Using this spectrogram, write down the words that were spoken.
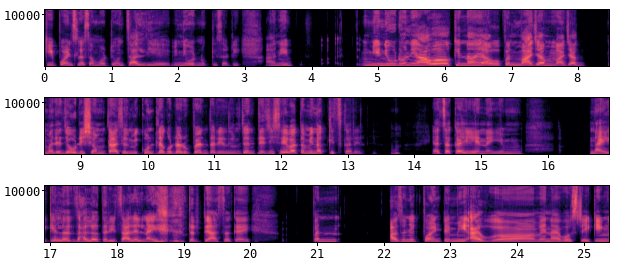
की पॉईंट्सला समोर ठेवून चालली आहे निवडणुकीसाठी. आणि मी निवडून यावं की न यावं पण माझ्या माझ्या मध्ये जेवढी क्षमता असेल मी कोणत्या कोणत्या रुपयां तरी जनतेची सेवा तर मी नक्कीच करेल. हं? याचं काही हे नाही आहे नाही केलं झालं तरी चालेल नाही तर ते असं काय पण अजून एक पॉइंट आहे. मी I when I was taking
